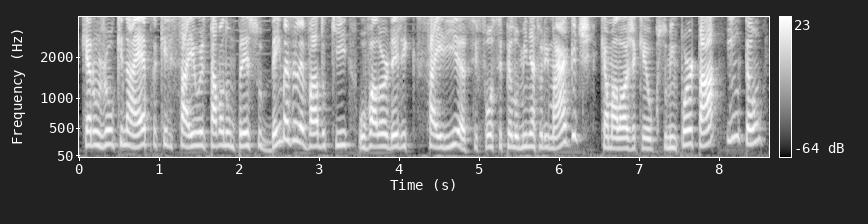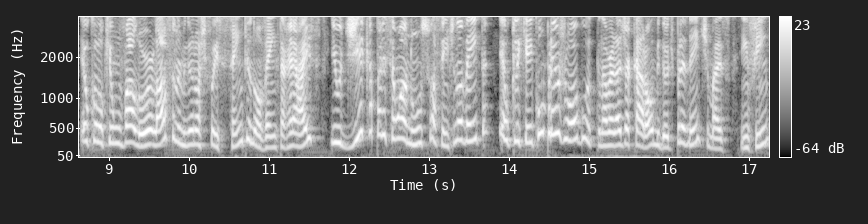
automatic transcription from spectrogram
que era um jogo que na época que ele saiu, ele tava num preço bem mais elevado que o valor dele sairia se fosse pelo Miniature Market, que é uma loja que eu costumo importar, então eu coloquei um valor lá, se não me engano, acho que foi 190 reais, e o dia que apareceu um anúncio a 190, eu cliquei e comprei o jogo, na verdade a Carol me deu de presente, mas enfim,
